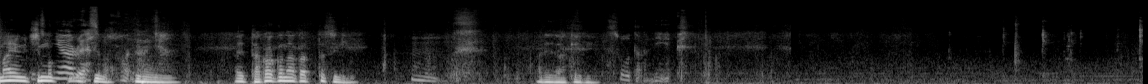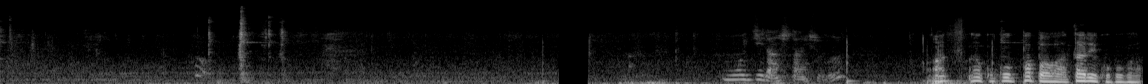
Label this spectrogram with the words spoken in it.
前うちもう。ちにあるやつもうちもうん。あれ高くなかった？すぎうん。あれだけで。そうだね。もう一段下にする？ああここパパは当たるよここがこ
